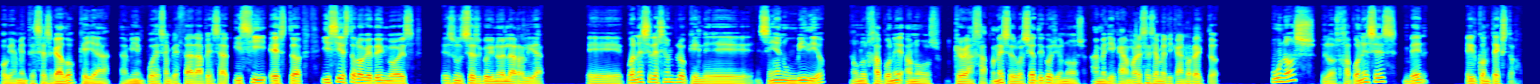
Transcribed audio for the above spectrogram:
obviamente sesgado, que ya también puedes empezar a pensar, ¿y si esto, y si esto lo que tengo es, es un sesgo y no es la realidad? Eh, pones el ejemplo que le enseñan un vídeo a unos japoneses, a unos, creo que eran japoneses o asiáticos y unos americanos. Japoneses y americanos. Correcto. Unos, los japoneses, ven el contexto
